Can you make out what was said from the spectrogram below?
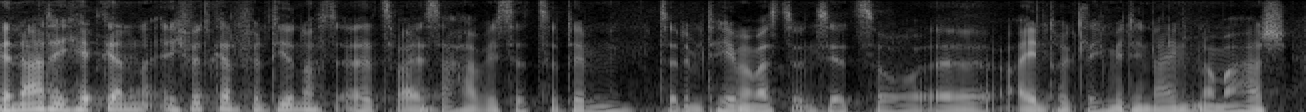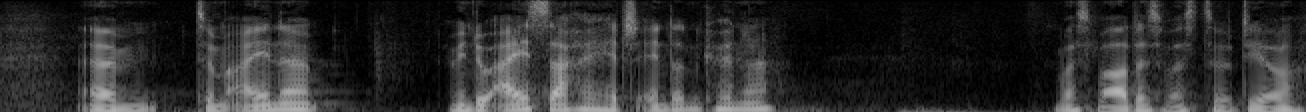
Renate, ich hätte gern, ich würde gern von dir noch äh, zwei Sachen wissen zu dem, zu dem Thema, was du uns jetzt so äh, eindrücklich mit hineingenommen hast. Ähm, zum einen, wenn du eine Sache hättest ändern können, was war das, was du dir,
